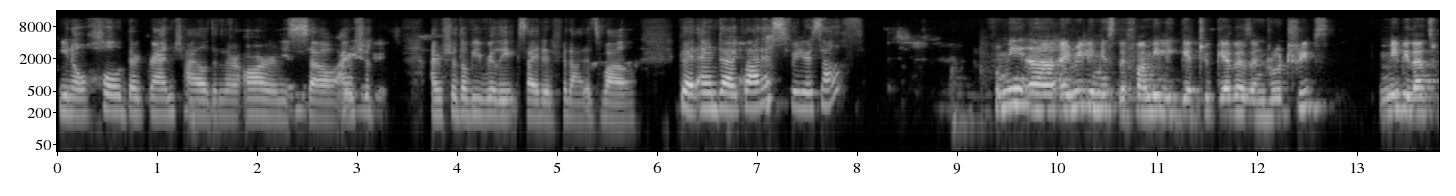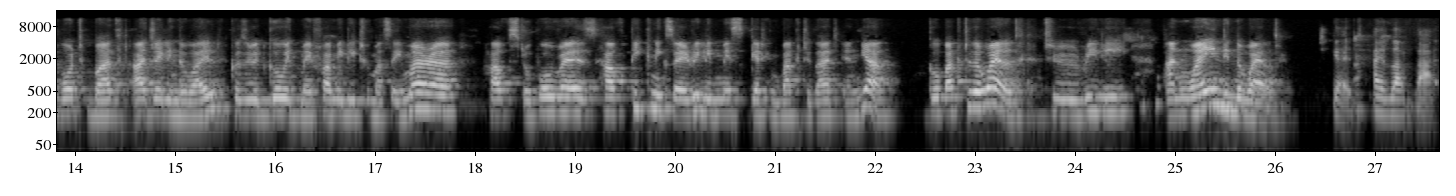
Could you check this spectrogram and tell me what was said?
you know, hold their grandchild in their arms. So I'm sure, I'm sure they'll be really excited for that as well. Good. And uh, Gladys, for yourself? For me, uh, I really miss the family get-togethers and road trips. Maybe that's what birthed Agile in the Wild, because we would go with my family to Masai Mara, have stopovers, have picnics. So I really miss getting back to that. And yeah, go back to the wild to really unwind in the wild. Good. I love that.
